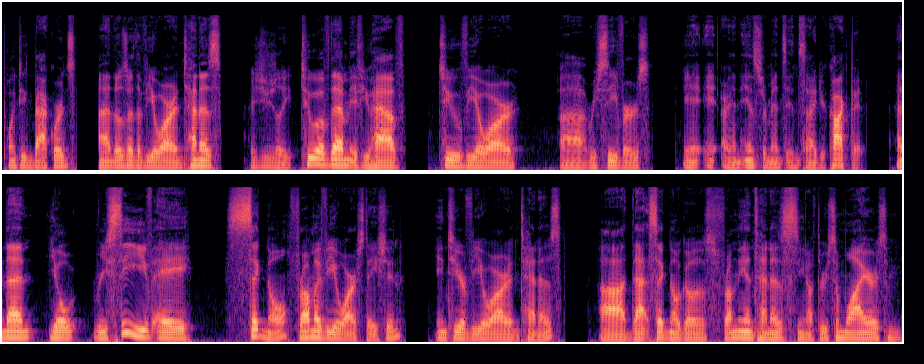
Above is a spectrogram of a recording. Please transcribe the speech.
pointing backwards. Uh, those are the VOR antennas. There's usually two of them if you have two VOR uh, receivers and instruments inside your cockpit. And then you'll receive a signal from a VOR station into your VOR antennas. Uh, that signal goes from the antennas, you know, through some wires, some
